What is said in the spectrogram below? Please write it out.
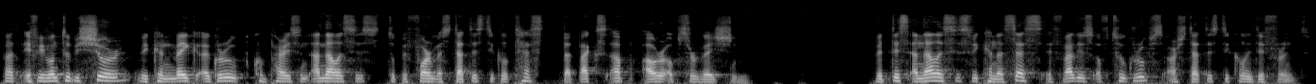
But if we want to be sure, we can make a group comparison analysis to perform a statistical test that backs up our observation. With this analysis we can assess if values of two groups are statistically different.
